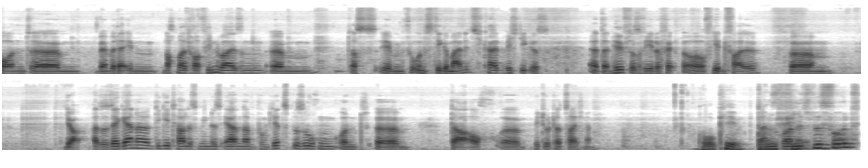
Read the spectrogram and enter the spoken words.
Und ähm, wenn wir da eben nochmal darauf hinweisen, ähm, dass eben für uns die Gemeinnützigkeit wichtig ist, äh, dann hilft das auf, jede, auf jeden Fall. Ähm, ja, also sehr gerne digitales-ehrenamt.jetzt besuchen und ähm, da auch äh, mit unterzeichnen. Okay, dann. Das war das Schlusswort.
